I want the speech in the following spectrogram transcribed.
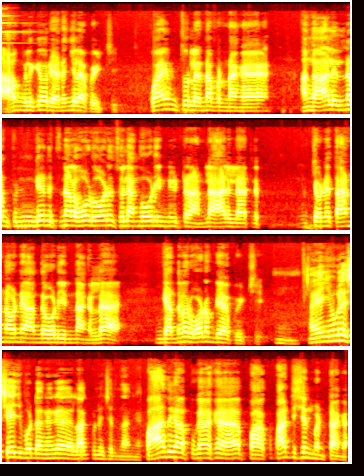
அவங்களுக்கே ஒரு இடைஞ்சலா போயிடுச்சு. கோயம்புத்தூர்ல என்ன பண்ணாங்க? அங்க ஆள் இல்லைன்னா இங்கேருந்து பின்னால ஓடு ஓடுன்னு சொல்லி அங்க ஓடி நின்றுட்டான்ல ஆள் இல்லாத முடிச்ச உடனே தாண்டின உடனே அந்த ஓடி நின்னாங்கல்ல இங்க அந்த மாதிரி ஓட முடியாது போயிடுச்சு. இவங்களே ஸ்டேஜ் போட்டு அங்கங்க லாக் பண்ணி வச்சிருந்தாங்க. பாதுகாப்புக்காக பார்ட்டிஷன் பண்ணிட்டாங்க.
